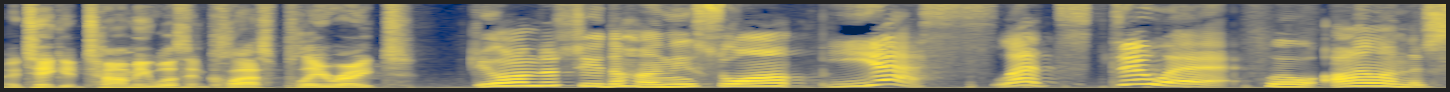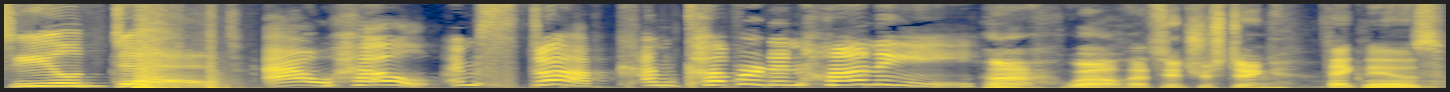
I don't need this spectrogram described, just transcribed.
I take it Tommy wasn't class playwright? Do you want to see the honey swamp? Yes, let's do it. Well, I want to see you dead. Ow, help! I'm stuck. I'm covered in honey. Huh. Well, that's interesting. Fake news.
